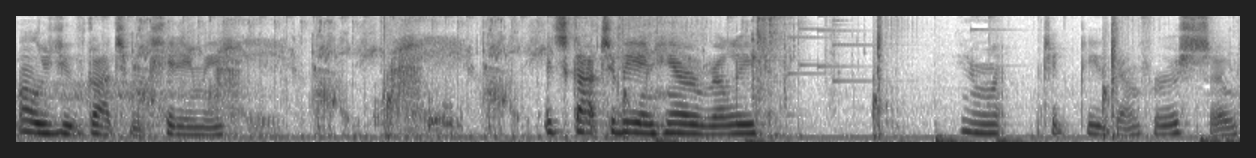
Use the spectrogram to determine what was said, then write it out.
Oh, you've got to be kidding me. It's got to be in here, really. You know what? Take you down first, so.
